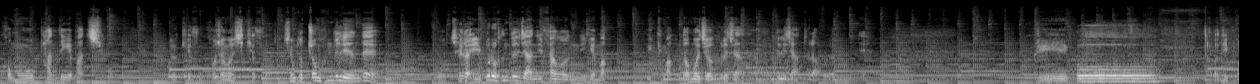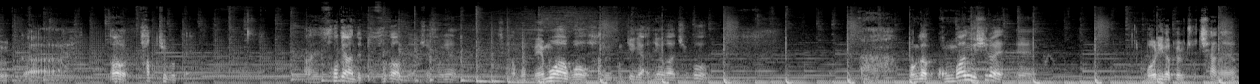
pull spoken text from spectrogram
고무 판때기 받치고 이렇게 해서 고정을 시켰어요. 지금도 좀 흔들리는데 뭐 제가 일부러 흔들지 않는 이상은 이게 막 이렇게 막 넘어지고 그러지 않아요. 흔들리지 않더라고요. 예. 그리고 어디 볼까? 어, 탑 볼까요? 아, 소개하는데 두서가 없네요. 죄송해요. 제가 뭐 메모하고 하는 성격이 아니어가지고 아, 뭔가 공부하는 거 싫어해. 예. 머리가 별로 좋지 않아요.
